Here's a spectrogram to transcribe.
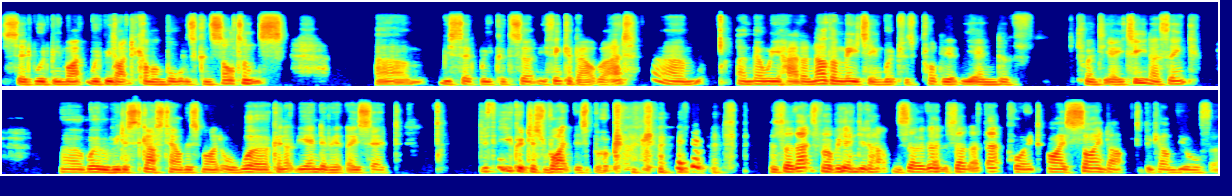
said, would we, might, would we like to come on board as consultants? Um, we said we could certainly think about that. Um, and then we had another meeting, which was probably at the end of 2018, I think, uh, where we discussed how this might all work. And at the end of it, they said, Do you think you could just write this book? and so that's where we ended up. And so, then, so at that point, I signed up to become the author.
